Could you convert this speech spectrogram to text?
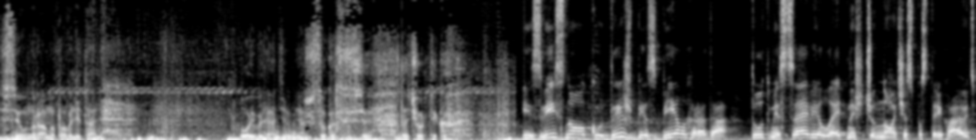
Все, вон рамы повылетали. Ой, блядь, у меня ж, сука, все до чертиков. І звісно, куди ж без Білгорода? Тут місцеві ледь не щоночі спостерігають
